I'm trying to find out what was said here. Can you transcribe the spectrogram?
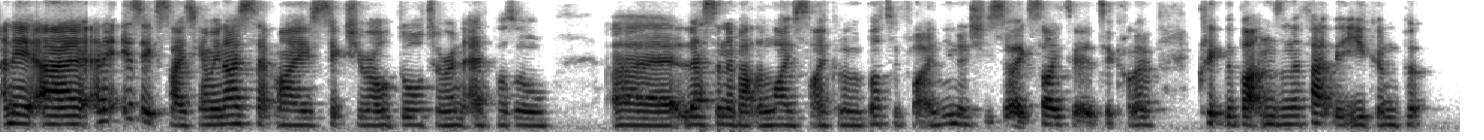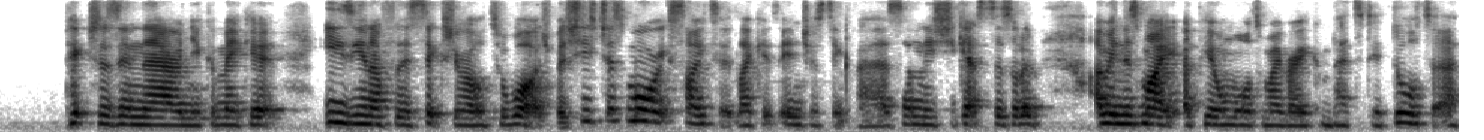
and it uh, and it is exciting. I mean, I set my six-year-old daughter an Edpuzzle uh, lesson about the life cycle of a butterfly, and you know, she's so excited to kind of click the buttons, and the fact that you can put pictures in there and you can make it easy enough for the six year old to watch but she's just more excited like it's interesting for her suddenly she gets to sort of i mean this might appeal more to my very competitive daughter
